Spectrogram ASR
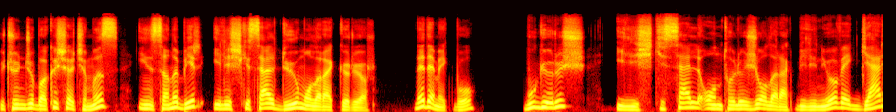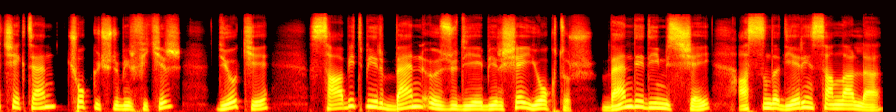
Üçüncü bakış açımız insanı bir ilişkisel düğüm olarak görüyor. Ne demek bu? Bu görüş ilişkisel ontoloji olarak biliniyor ve gerçekten çok güçlü bir fikir. Diyor ki, sabit bir ben özü diye bir şey yoktur. Ben dediğimiz şey aslında diğer insanlarla,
